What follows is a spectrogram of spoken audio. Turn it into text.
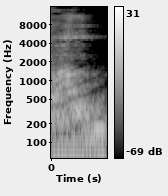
Well,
